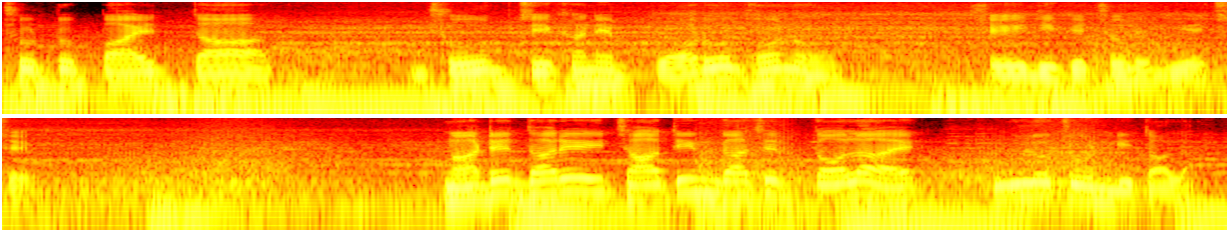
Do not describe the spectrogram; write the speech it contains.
ছোট পায়ের দাগ, ঝোপ যেখানে বড় ঘন, সেই দিকে চলে গিয়েছে। মাঠের ধারে এই ছাতিম গাছের তলায় কুলচণ্ডী তলা।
